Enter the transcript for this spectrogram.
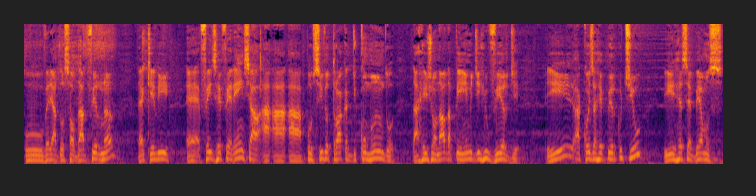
o vereador Soldado Fernando, né, que ele é, fez referência à possível troca de comando da regional da PM de Rio Verde. E a coisa repercutiu e recebemos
